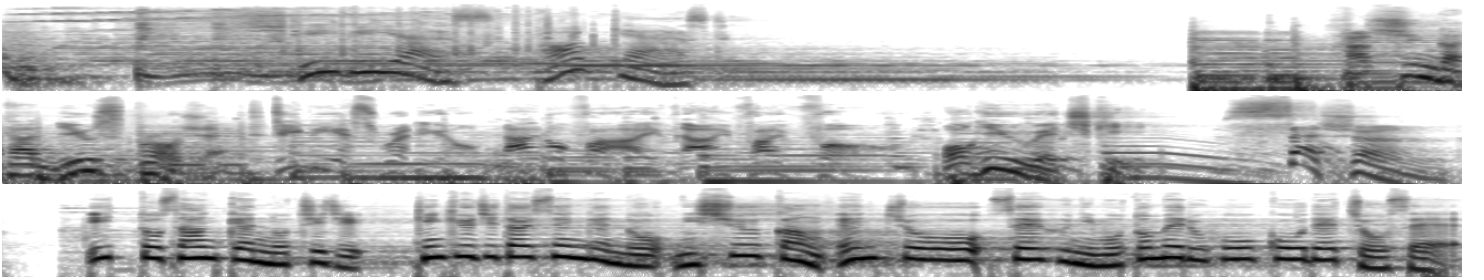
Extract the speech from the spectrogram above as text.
TBS Podcast 発信型ニュースプロジェクト。TBS ラディオ905-954おぎゅうえちきセッション。1都3県の知事緊急事態宣言の2週間延長を政府に求める方向で調整。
